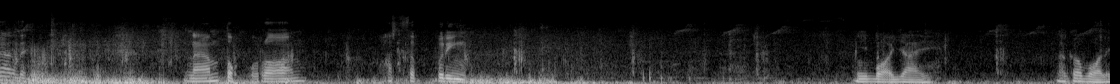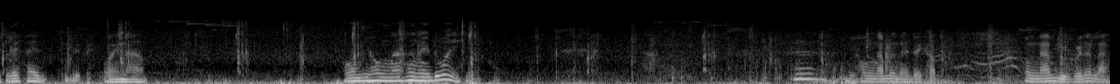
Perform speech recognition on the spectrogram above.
มากเลย น้ำตกร้อนฮอตสปริง มีบ่อใหญ่ แล้วก็บ่อเล็กๆให้ว่ายน้ำโอ๋อมีห้องน้ำข้างในด้วย มีห้องน้ำด้านในด้วยครับ ห้องน้ำอยู่ไว้ด้านหลัง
